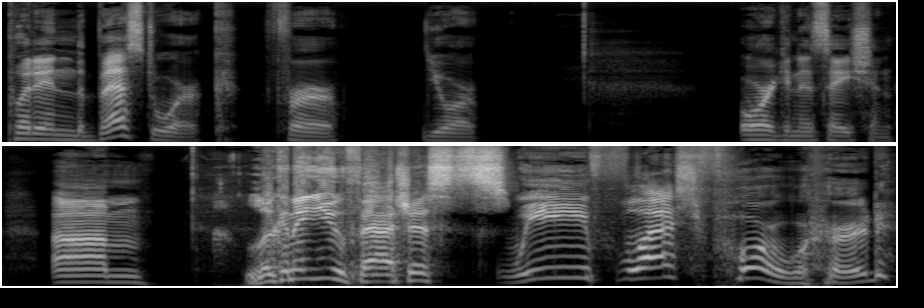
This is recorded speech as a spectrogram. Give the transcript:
put in the best work for your organization. Um, Looking at you, fascists. we flash forward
